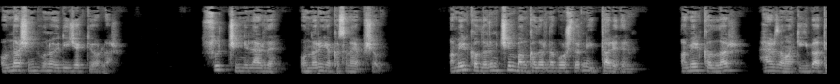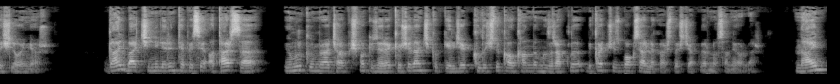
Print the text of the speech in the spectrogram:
Onlar şimdi bunu ödeyecek diyorlar. Suç Çinlilerde. Onların yakasına yapışalım. Amerikalıların Çin bankalarına borçlarını iptal edelim. Amerikalılar her zamanki gibi ateşle oynuyor. Galiba Çinlilerin tepesi atarsa yumruk yumruğa çarpışmak üzere köşeden çıkıp gelecek kılıçlı kalkanlı mızraklı birkaç yüz bokserle karşılaşacaklarını sanıyorlar. Nine,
